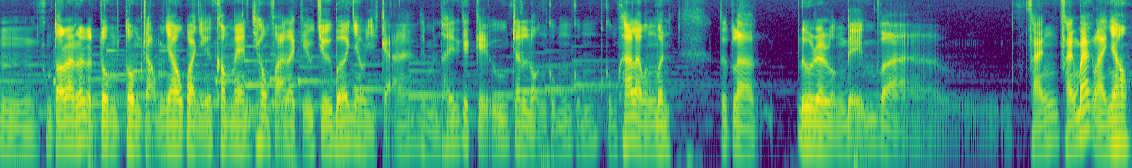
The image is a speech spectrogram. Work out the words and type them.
um, cũng tỏ ra rất là tôn tôn trọng nhau qua những cái comment chứ không phải là kiểu chửi bới nhau gì cả. Thì mình thấy cái kiểu tranh luận cũng cũng cũng khá là văn minh. Tức là đưa ra luận điểm và phản phản bác lại nhau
